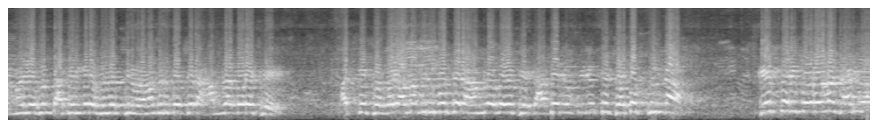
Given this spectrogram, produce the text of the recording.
আমরা যখন তাদেরকে বোঝাচ্ছিলাম আমাদের উপর যারা হামলা করেছে আজকে সকালে আমাদের উপর যারা হামলা করেছে তাদের বিরুদ্ধে যতক্ষণ না গ্রেফতারি করো না দাঁড়িয়ে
